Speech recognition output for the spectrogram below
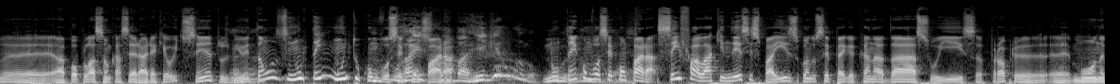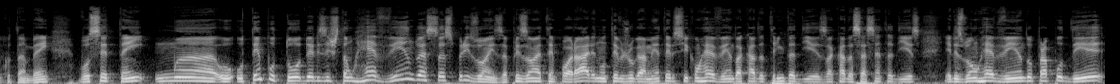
É, a população carcerária aqui é 800 mil. Uhum. Então, assim, não tem muito como você comparar. Isso na barriga é uma loucura, Não tem como né? você comparar. Sem falar que nesses países, quando você pega Canadá, Suíça, próprio é, Mônaco também, você tem uma. O, o, tempo todo eles estão revendo essas prisões. A prisão é temporária, não teve julgamento, eles ficam revendo a cada 30 dias, a cada 60 dias. Eles vão revendo para poder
